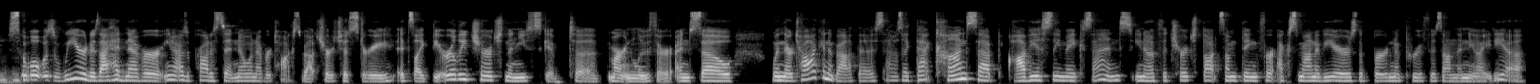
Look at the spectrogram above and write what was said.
Mhm. So what was weird is I had never, you know, as a Protestant, no one ever talks about church history. It's like the early church, and then you skip to Martin Luther. And so when they're talking about this, I was like, that concept obviously makes sense. You know, if the church thought something for X amount of years, the burden of proof is on the new idea.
